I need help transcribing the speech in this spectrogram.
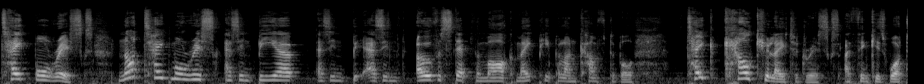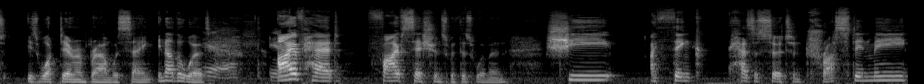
take more risks. Not take more risks as in be a as in be, as in overstep the mark, make people uncomfortable. Take calculated risks. I think is what is what Derren Brown was saying. In other words, Yeah, yeah. I've had five sessions with this woman. She, I think, has a certain trust in me.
